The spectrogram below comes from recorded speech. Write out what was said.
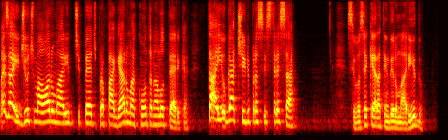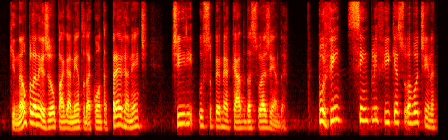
Mas aí, de última hora, o marido te pede para pagar uma conta na lotérica. Tá aí o gatilho para se estressar. Se você quer atender o marido que não planejou o pagamento da conta previamente, tire o supermercado da sua agenda. Por fim, simplifique a sua rotina.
